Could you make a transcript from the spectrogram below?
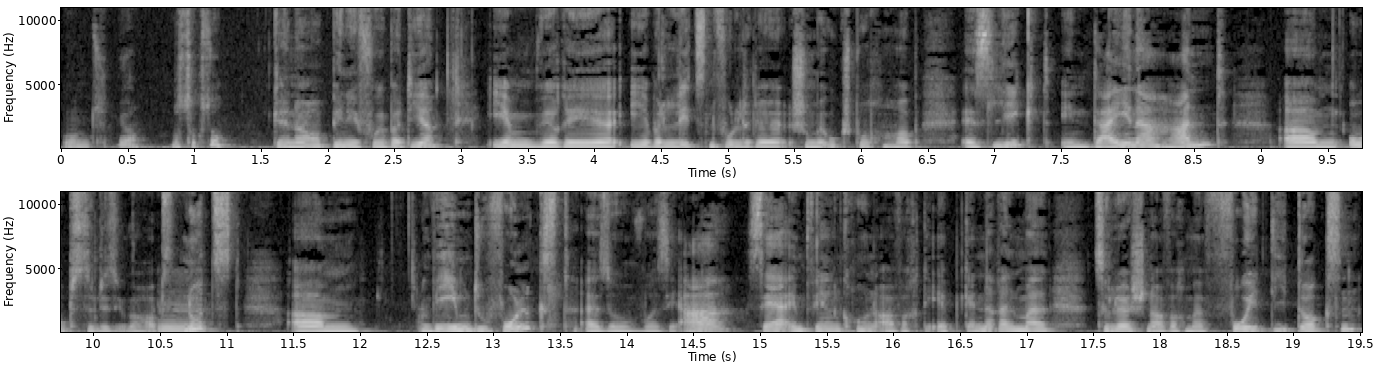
Und ja, was sagst du? Genau, bin ich voll bei dir. Eben, wie ich eh bei der letzten Folge schon mal angesprochen habe, es liegt in deiner Hand, ähm, ob du das überhaupt nutzt, ähm, wem du folgst. Also, was ich auch sehr empfehlen kann, einfach die App generell mal zu löschen, einfach mal voll detoxen.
